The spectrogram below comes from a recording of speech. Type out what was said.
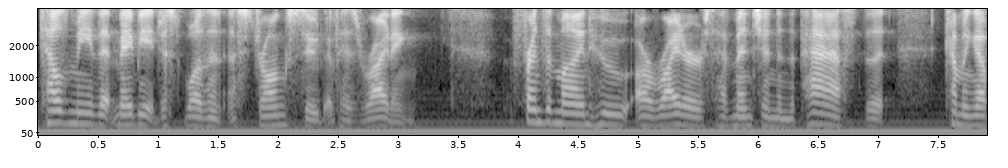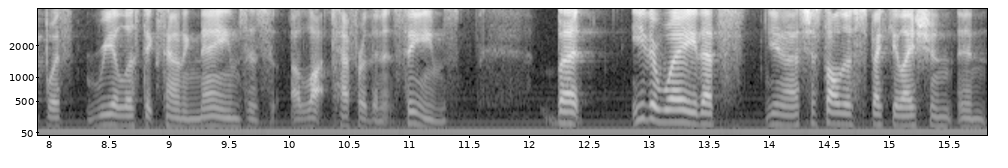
tells me that maybe it just wasn't a strong suit of his writing. Friends of mine who are writers have mentioned in the past that coming up with realistic sounding names is a lot tougher than it seems. But either way, that's you know that's just all just speculation, and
